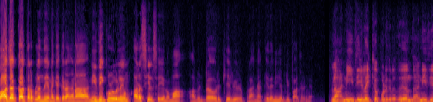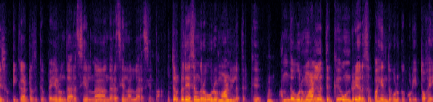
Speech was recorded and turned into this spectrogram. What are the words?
பாஜக தரப்புலேருந்து என்ன கேட்குறாங்கன்னா நிதிக்குழுவிலையும் அரசியல் செய்யணுமா? அப்படின்ற ஒரு கேள்வி எழுப்புறாங்க. இதை நீங்கள் எப்படி பார்க்குறீங்க இல்ல அநீதி இழைக்கப்படுகிறது. அந்த அநீதியை சுட்டி காட்டுறதுக்கு பெயர் வந்து அரசியல்னா அந்த அரசியல் நல்ல அரசியல் தான். உத்தரப்பிரதேசங்கிற ஒரு மாநிலத்திற்கு அந்த ஒரு மாநிலத்திற்கு ஒன்றிய அரசு பகிர்ந்து கொடுக்கக்கூடிய தொகை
